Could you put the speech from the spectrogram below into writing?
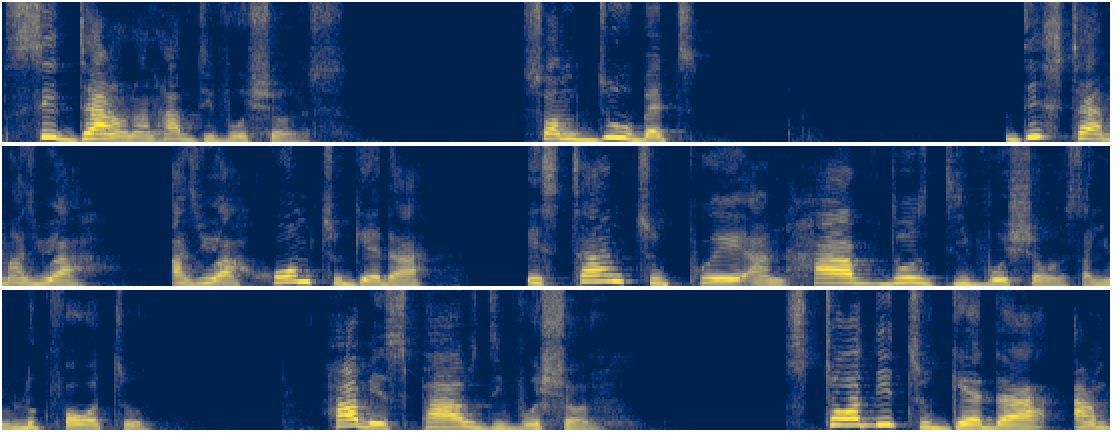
sit down and have devotions. Some do, but this time as you are as you are home together, it's time to pray and have those devotions that you look forward to. Have a spouse devotion. Study together and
